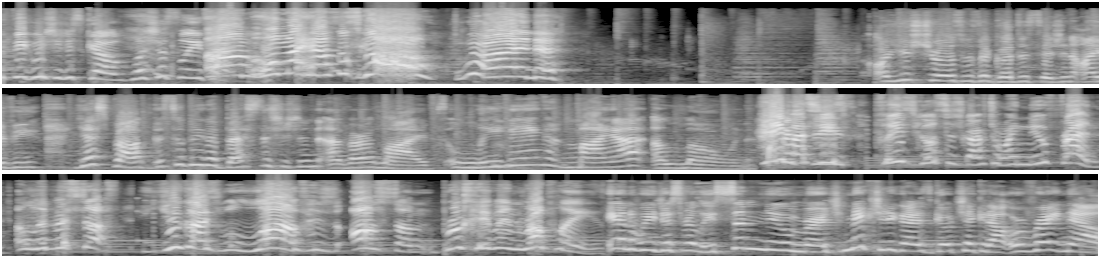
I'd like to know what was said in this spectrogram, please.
I think we should just go. Let's just leave. Um, hold my hands. Let's go. Run! Are you sure this was a good decision, Ivy? Yes, Bob, this will be the best decision of our lives. Leaving Maya alone. Hey, besties! Please go subscribe to my new friend, Olympus Stuff. You guys will love his awesome Brookhaven roleplays. And we just released some new merch. Make sure you guys go check it out right now.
